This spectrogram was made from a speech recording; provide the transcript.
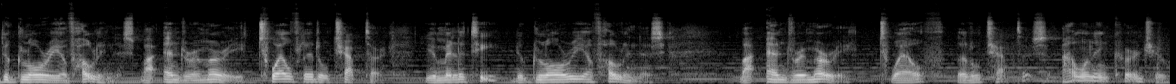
the Glory of Holiness by Andrew Murray, 12 little chapter. Humility, the Glory of Holiness by Andrew Murray. 12 little chapters. I want to encourage you.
